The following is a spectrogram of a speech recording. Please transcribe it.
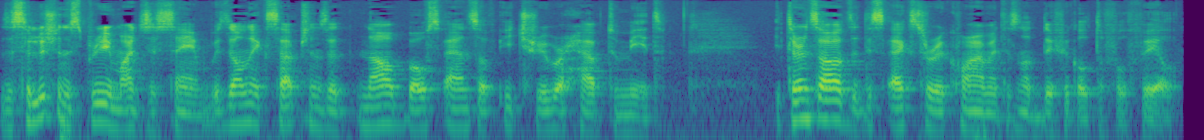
The solution is pretty much the same, with the only exception that now both ends of each river have to meet. It turns out that this extra requirement is not difficult to fulfill.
